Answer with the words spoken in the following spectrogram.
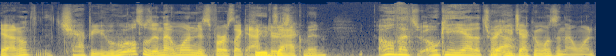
Yeah, I don't. Chappie. Who else was in that one? As far as like actors. Hugh actors. Jackman. Oh, that's okay. Yeah, that's right. Yeah. Hugh Jackman was in that one.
